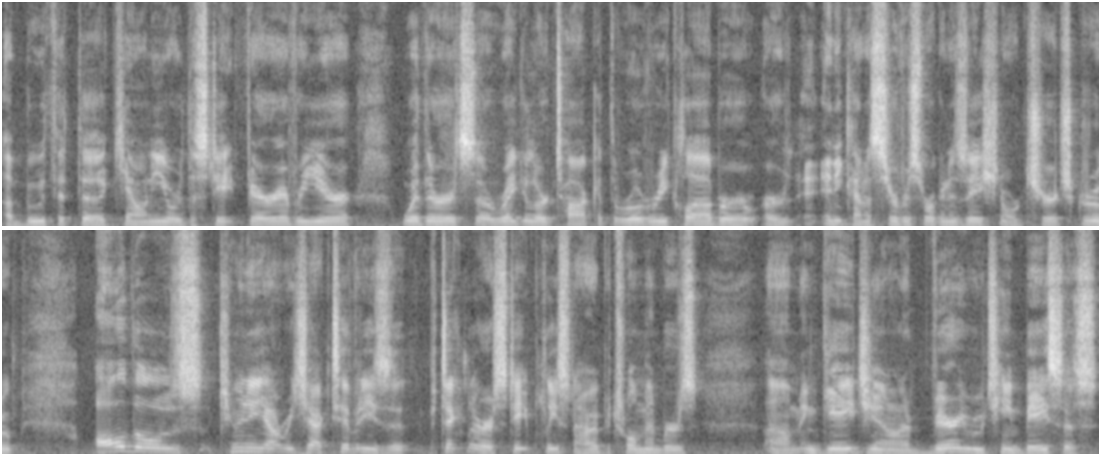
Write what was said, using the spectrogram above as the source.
a booth at the county or the state fair every year, whether it's a regular talk at the Rotary Club or, or any kind of service organization or church group, all those community outreach activities that particularly our state police and highway patrol members um, engage in on a very routine basis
